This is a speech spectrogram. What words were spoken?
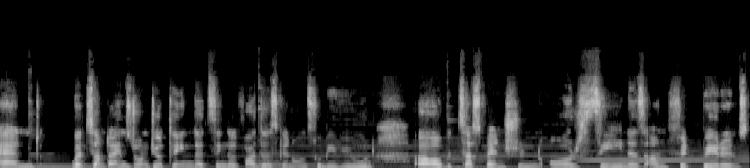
And but sometimes don't you think that single fathers can also be viewed uh, with suspension or seen as unfit parents?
